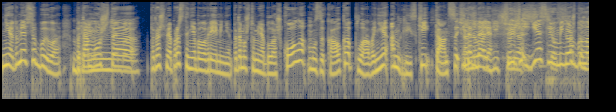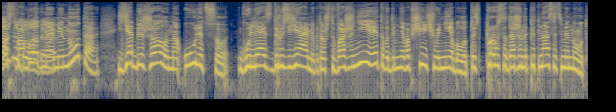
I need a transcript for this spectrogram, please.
Нет, у меня все было, потому Времени не что. Потому что у меня просто не было времени, потому что у меня была школа, музыкалка, плавание, английский, танцы и так далее. И если у меня была свободная да. минута, я бежала на улицу гулять с друзьями, потому что важнее этого для меня вообще ничего не было. То есть просто даже на 15 минут.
